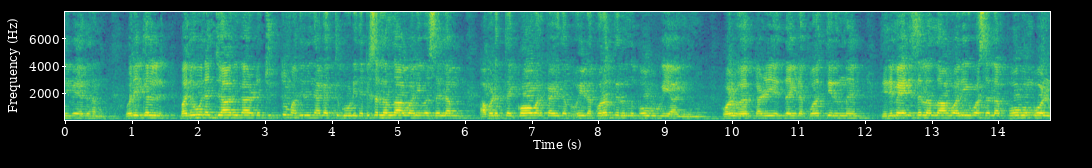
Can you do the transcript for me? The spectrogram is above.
നിവേദനം. ഒരിക്കൽ ബനൂ നജ്ജാറുകാരുടെ ചുറ്റും അതിലിനകത്ത് കൂടി നബി സല്ലല്ലാഹു അലൈഹി വസല്ലം അവിടുത്തെ കോവർ കഴുതയുടെ പുറത്തിരുന്ന് പോവുകയായിരുന്നു. കഴിയുടെ പുറത്തിരുന്ന് തിരുമേനി സല്ലാഹു അലൈ വസല്ലം പോകുമ്പോൾ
